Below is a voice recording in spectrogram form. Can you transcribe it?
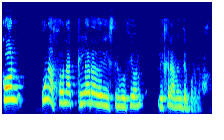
con una zona clara de distribución ligeramente por debajo.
